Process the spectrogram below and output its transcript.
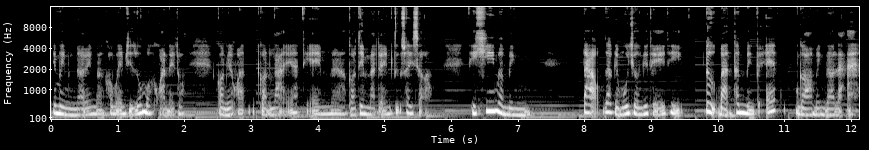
Nhưng mình mình nói anh bằng không em chỉ rút một khoản này thôi. Còn cái khoản còn lại á, thì em à, có tiền mặt để em tự xoay sở. Thì khi mà mình tạo ra cái môi trường như thế thì tự bản thân mình phải ép gò mình vào là à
